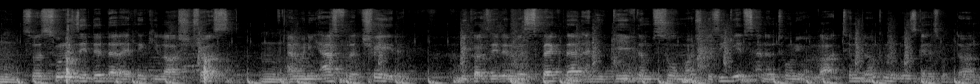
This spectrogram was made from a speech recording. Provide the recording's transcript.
Mm. So as soon as they did that, I think he lost trust. Mm. And when he asked for the trade, because they didn't respect that, and he gave them so much, because he gave San Antonio a lot. Tim Duncan and those guys were done,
